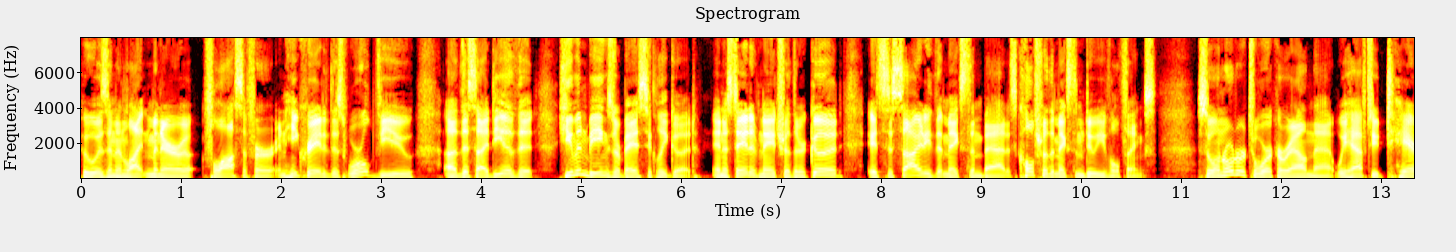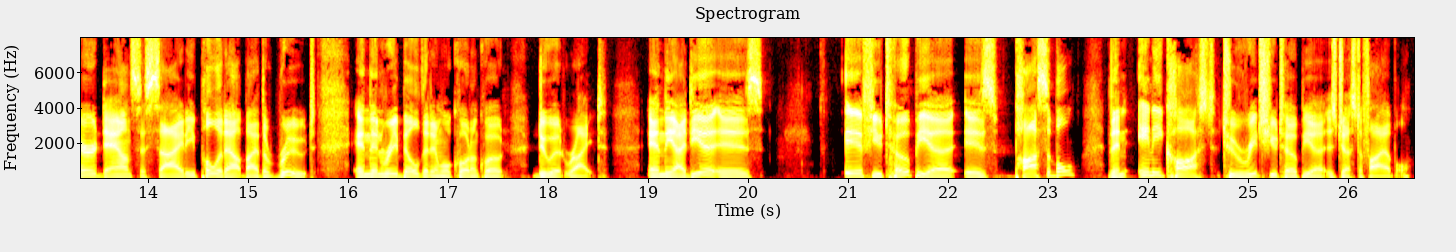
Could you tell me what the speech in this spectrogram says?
who was an Enlightenment era philosopher, and he created this worldview, uh, this idea that human beings are basically good. In a state of nature, they're good. It's society that makes them bad. It's culture that makes them do evil things. So, in order to work around that, we have to tear down society, pull it out by the root, and then rebuild it, and we'll quote unquote do it right. And the idea is if utopia is possible, then any cost to reach utopia is justifiable.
